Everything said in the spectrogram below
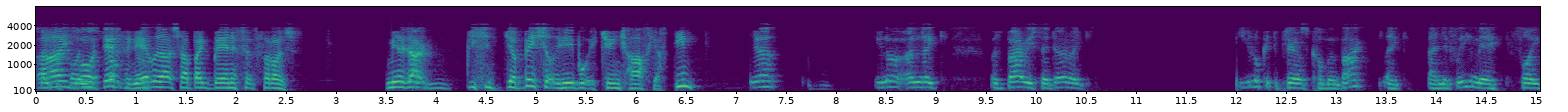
aye. Oh, definitely, that's a big benefit for us. I mean, that you can, you're basically able to change half your team. Yeah, you know, and like as Barry said there, like you look at the players coming back, like, and if we make five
